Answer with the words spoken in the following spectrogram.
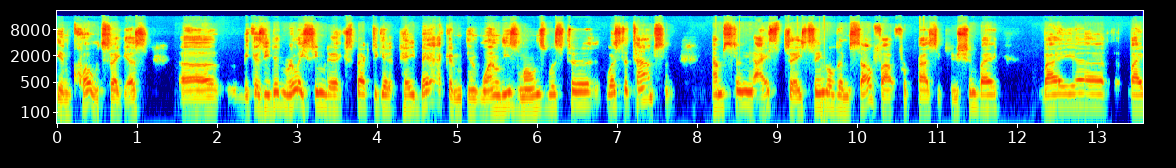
in quotes, I guess, uh, because he didn't really seem to expect to get it paid back. And, and, one of these loans was to was to Thompson. Thompson, I say, singled himself out for prosecution by by uh, by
